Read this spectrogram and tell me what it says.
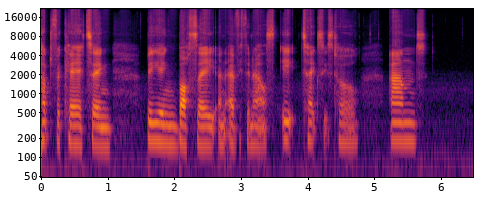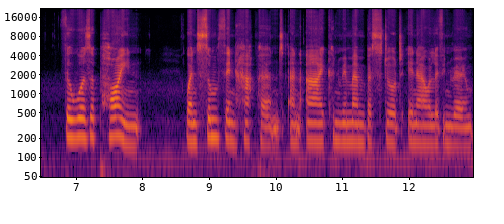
advocating, being bossy and everything else, it takes its toll. And there was a point when something happened and I can remember stood in our living room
